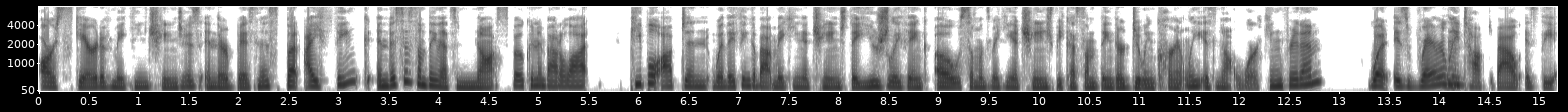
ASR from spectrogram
are scared of making changes in their business. But I think, and this is something that's not spoken about a lot. People often, when they think about making a change, they usually think, oh, someone's making a change because something they're doing currently is not working for them. What is rarely mm-hmm. talked about is the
